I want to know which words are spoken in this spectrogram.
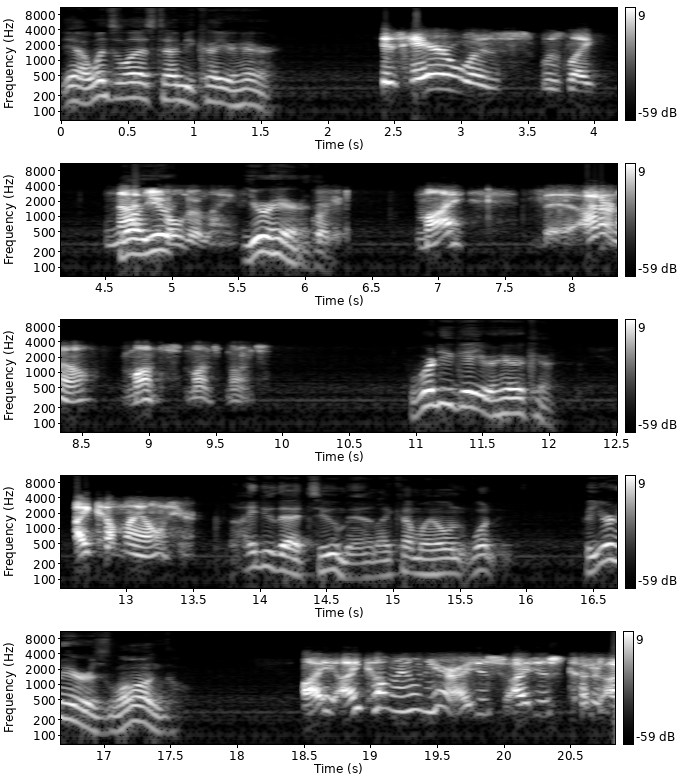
Yeah, when's the last time you cut your hair? His hair was was like not Well, shoulder length. Your hair. Then. My, I don't know. Months, months, months. Where do you get your haircut? I cut my own hair. I do that too, man. I cut my own. What? But your hair is long though. I I cut my own hair. I just I just cut it. I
